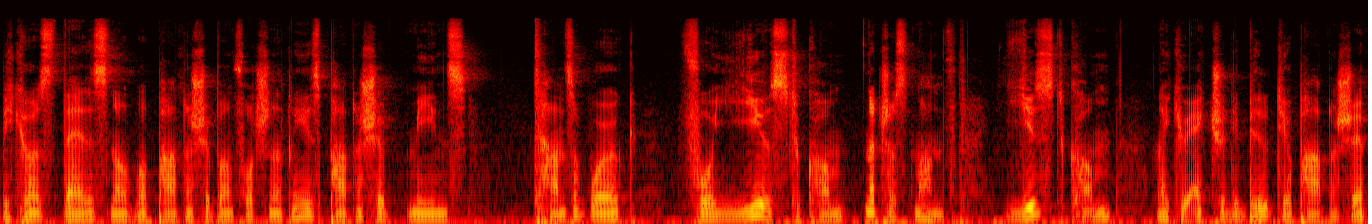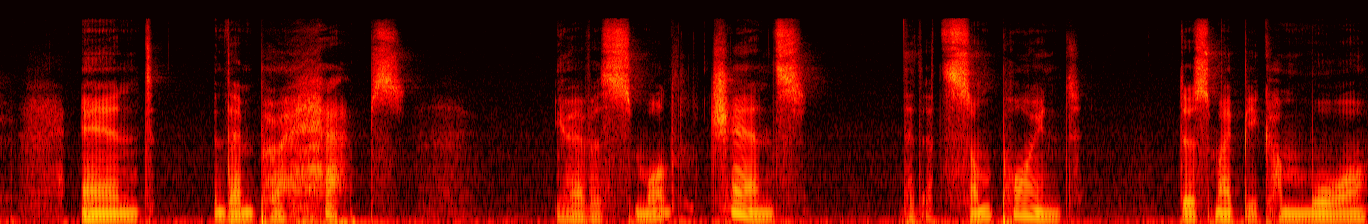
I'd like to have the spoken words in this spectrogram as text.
Because that is not what partnership unfortunately is. Partnership means tons of work for years to come, not just months, years to come, like you actually build your partnership, and then perhaps you have a small chance that at some point this might become more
